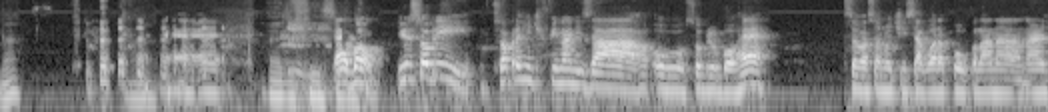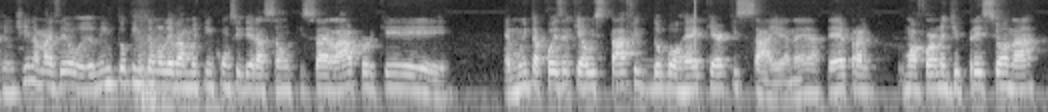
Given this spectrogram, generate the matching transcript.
né? É. é difícil. É né? bom. E sobre, só para a gente finalizar o, sobre o Borré, saiu essa notícia agora há pouco lá na, na Argentina, mas eu, eu nem estou tentando levar muito em consideração o que sai lá, porque é muita coisa que é o staff do Borré quer que saia, né? Até para uma forma de pressionar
